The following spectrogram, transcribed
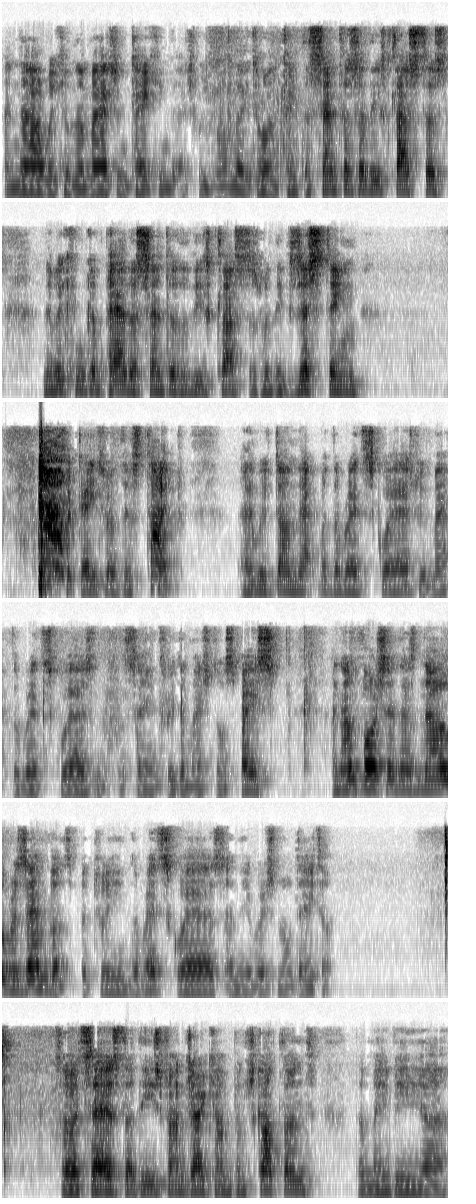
And now we can imagine taking, as we will later on, take the centers of these clusters then we can compare the centers of these clusters with existing data of this type. And we've done that with the red squares. We mapped the red squares into the same three-dimensional space. And unfortunately, there's no resemblance between the red squares and the original data. So it says that these fungi come from Scotland, that maybe uh,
